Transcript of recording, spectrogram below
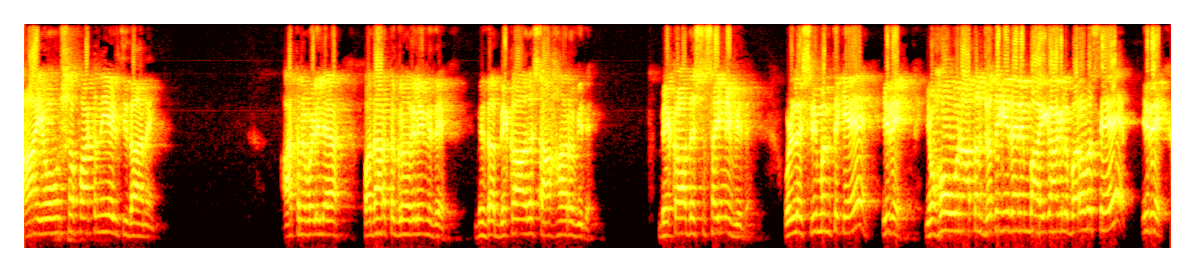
ಆ ಯೋಷಫಾಟನೇ ಹೇಳ್ತಿದ್ದಾನೆ. ಆತನ ಬಳಿಯ ಪದಾರ್ಥ ಗೃಹದಲ್ಲಿ ಏನಿದೆ ಬೇಕಾದಷ್ಟು ಆಹಾರವಿದೆ. ಬೇಕಾದಷ್ಟು ಸೈನ್ಯವಿದೆ. ಒಳ್ಳೆ ಶ್ರೀಮಂತಿಕೆ ಇದೆ. ಯಹೋವನು ಆತನ ಜೊತೆಗಿದ್ದಾನೆಂಬ ಈಗಾಗಲೇ ಭರವಸೆ ಇದೆ.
